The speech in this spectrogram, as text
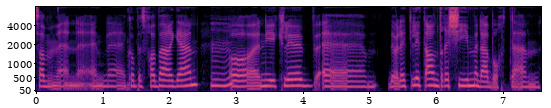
sammen med en, en eh, kompis fra Bergen Mm. og ny klubb. Eh, det var litt, litt annet regime der borte enn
